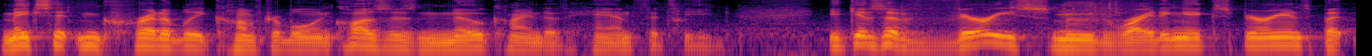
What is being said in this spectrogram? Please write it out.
makes it incredibly comfortable and causes no kind of hand fatigue. It gives a very smooth writing experience, but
